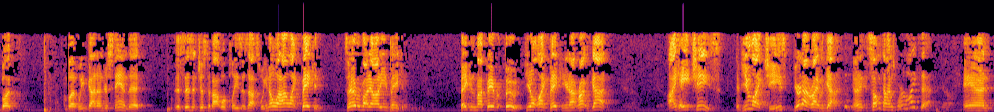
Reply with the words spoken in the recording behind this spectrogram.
but but we've got to understand that this isn't just about what pleases us. Well, you know what? I like bacon. So everybody ought to eat bacon. Bacon's my favorite food. If you don't like bacon, you're not right with God. I hate cheese. If you like cheese, you're not right with God. Sometimes we're like that. And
